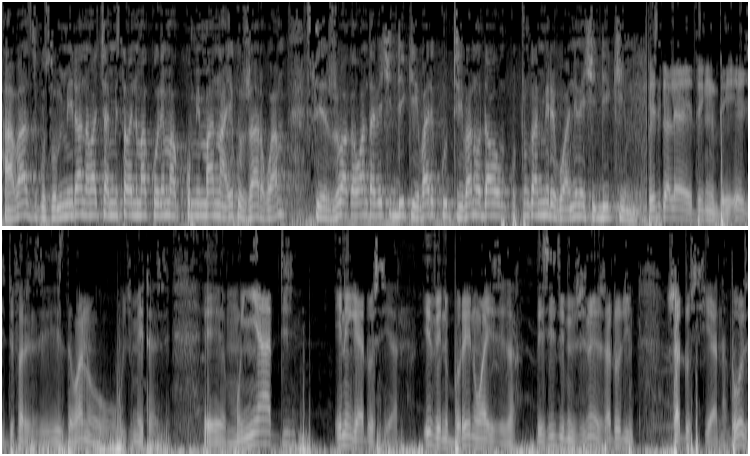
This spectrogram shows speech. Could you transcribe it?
havazi kuzomira navachamisa vane makore makumi mana ekuzvarwa sezvo vakawanda vechidiki vari kuti vanodawo kutungamirirwa nevechidiki. Basically i think the age difference is the one which matters. Uh, munyati inenge yatosiyana. Even brain wise ka the system zvinenge zvatodi zvatosiyana. Because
